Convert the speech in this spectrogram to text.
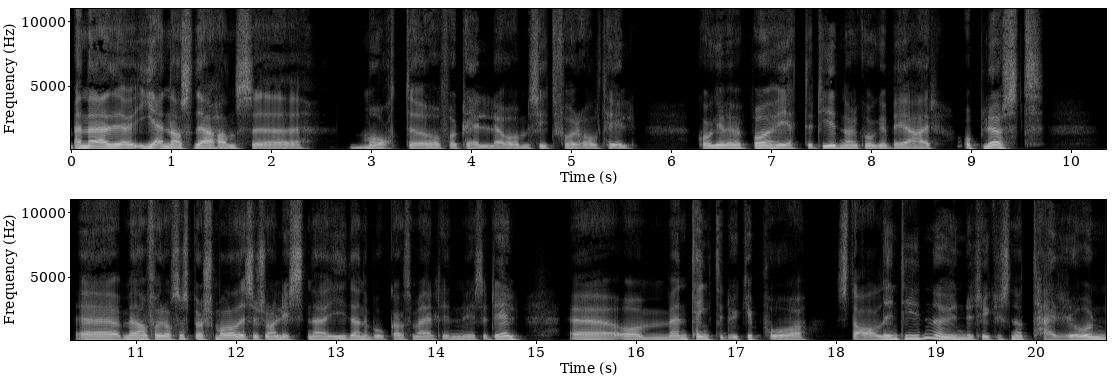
Men uh, igjen, altså, det er hans uh, måte å fortelle om sitt forhold til KGB på i ettertid, når KGB er oppløst. Uh, men han får også spørsmål av disse journalistene i denne boka som jeg hele tiden viser til. Og, men tenkte du ikke på Stalin-tiden og undertrykkelsen og terroren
